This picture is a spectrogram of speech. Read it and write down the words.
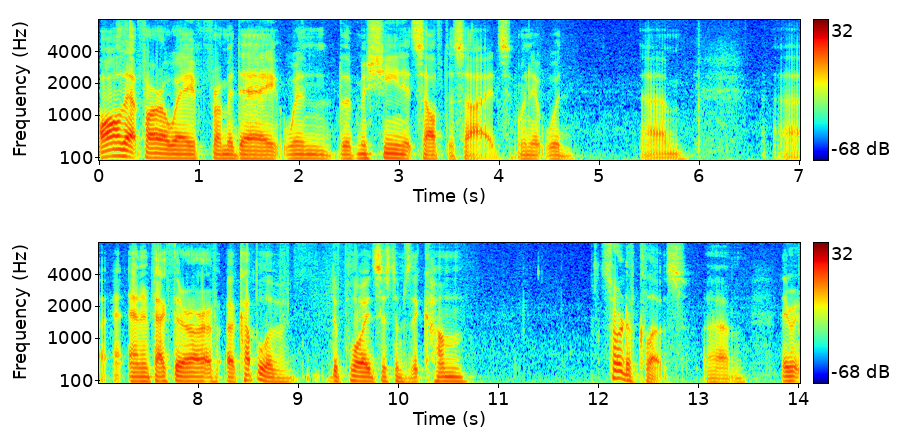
all that far away from a day when the machine itself decides, when it would. Um, uh, and in fact, there are a couple of deployed systems that come sort of close. Um, they,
